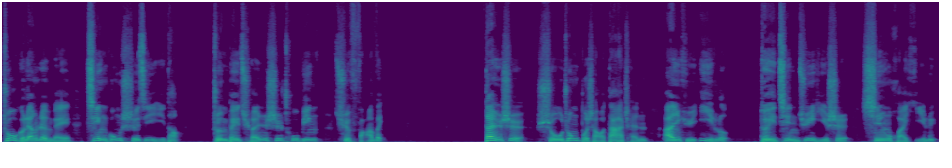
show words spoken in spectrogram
诸葛亮认为进攻时机已到，准备全师出兵去伐魏。但是蜀中不少大臣安于逸乐，对进军一事心怀疑虑。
